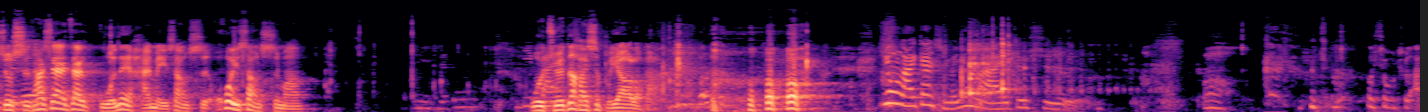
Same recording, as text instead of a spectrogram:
就是它现在在国内还没上市，会上市吗？我觉得还是不要了吧。用来干什么？用来就是，啊、我说不出来。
